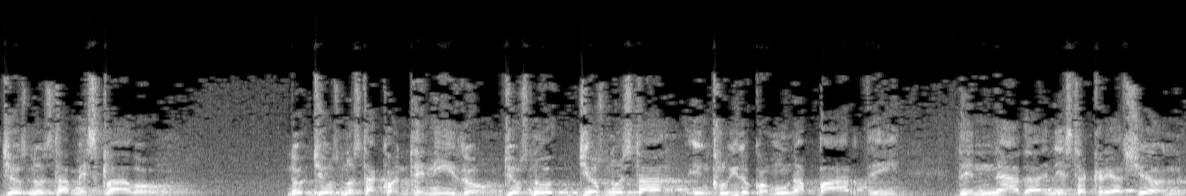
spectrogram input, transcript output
Dios no está mezclado. Dios no está contenido. Dios no, Dios no está incluido como una parte de nada en esta creación.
